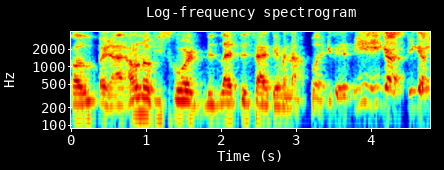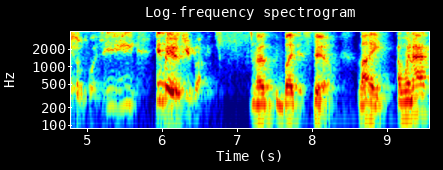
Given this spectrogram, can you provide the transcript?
uh, I don't know if he scored the last this past game or not, but He. He, he got he got some points. He, he he made a few buckets. uh, but still, like when I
